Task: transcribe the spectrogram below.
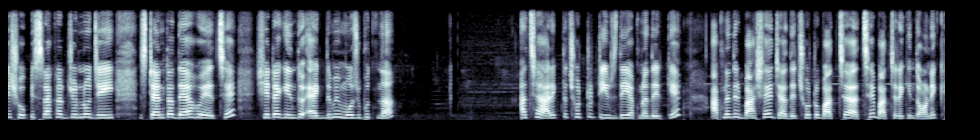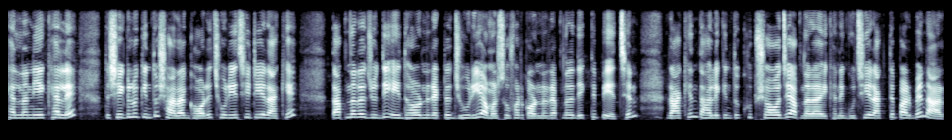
যে শোপিস রাখার জন্য যেই স্ট্যান্ডটা দেয়া হয়েছে, সেটা কিন্তু একদমই মজবুত না। আচ্ছা আরেকটা ছোট্ট টিপস দিই আপনাদেরকে। আপনাদের বাসায় যাদের ছোট বাচ্চা আছে, বাচ্চারা কিন্তু অনেক খেলনা নিয়ে খেলে, তো সেগুলো কিন্তু সারা ঘরে ছড়িয়ে ছিটিয়ে রাখে। তা আপনারা যদি এই ধরনের একটা ঝুড়ি আমার সোফার কর্নারে আপনারা দেখতে পেয়েছেন, রাখেন তাহলে কিন্তু খুব সহজে আপনারা এখানে গুছিয়ে রাখতে পারবেন আর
